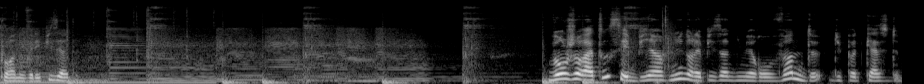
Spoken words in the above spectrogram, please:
pour un nouvel épisode. Bonjour à tous et bienvenue dans l'épisode numéro 22 du podcast de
